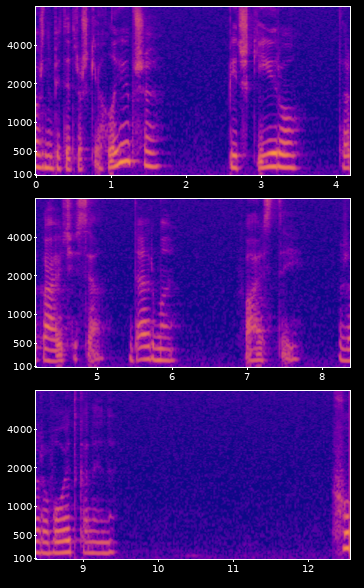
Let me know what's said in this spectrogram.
Можна піти трошки глибше, під шкіру, торкаючися дерми, фастій, жирової тканини. Фу.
